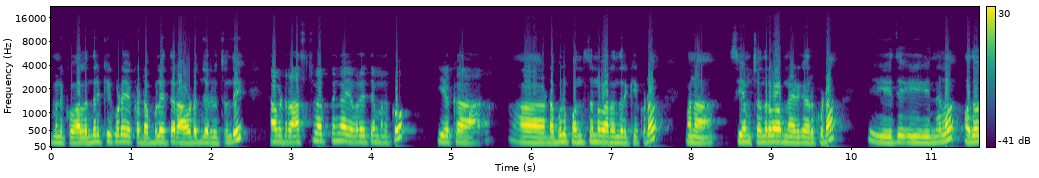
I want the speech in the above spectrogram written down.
మనకు వాళ్ళందరికీ కూడా ఈ యొక్క డబ్బులు అయితే రావడం జరుగుతుంది. కాబట్టి రాష్ట్ర వ్యాప్తంగా ఎవరైతే మనకు ఈ యొక్క డబ్బులు పొందుతున్న వారందరికీ కూడా మన సీఎం చంద్రబాబు నాయుడు గారు కూడా ఇది ఈ నెల పదో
